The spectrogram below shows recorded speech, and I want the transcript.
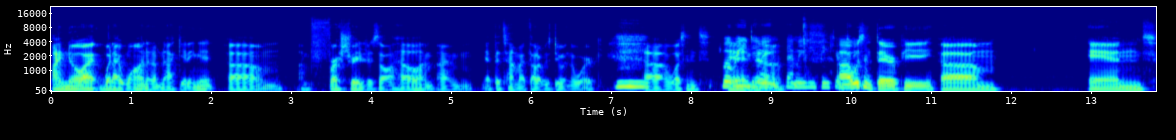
I know I what I want and I'm not getting it. Um, I'm frustrated as all hell. I'm I'm at the time I thought I was doing the work. Uh, wasn't. what were you doing uh, that made you think you were I doing? was in therapy, um, and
